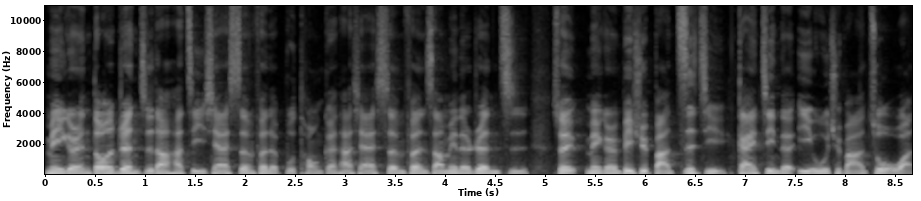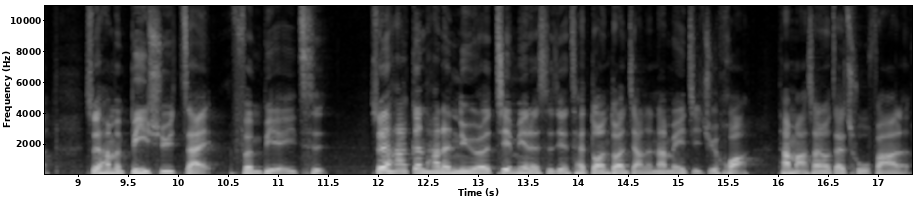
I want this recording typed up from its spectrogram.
每个人都认知到他自己现在身份的不同，跟他现在身份上面的认知，所以每个人必须把自己该尽的义务去把它做完，所以他们必须再分别一次。所以他跟他的女儿见面的时间才短短讲了那没几句话，他马上又再出发了。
